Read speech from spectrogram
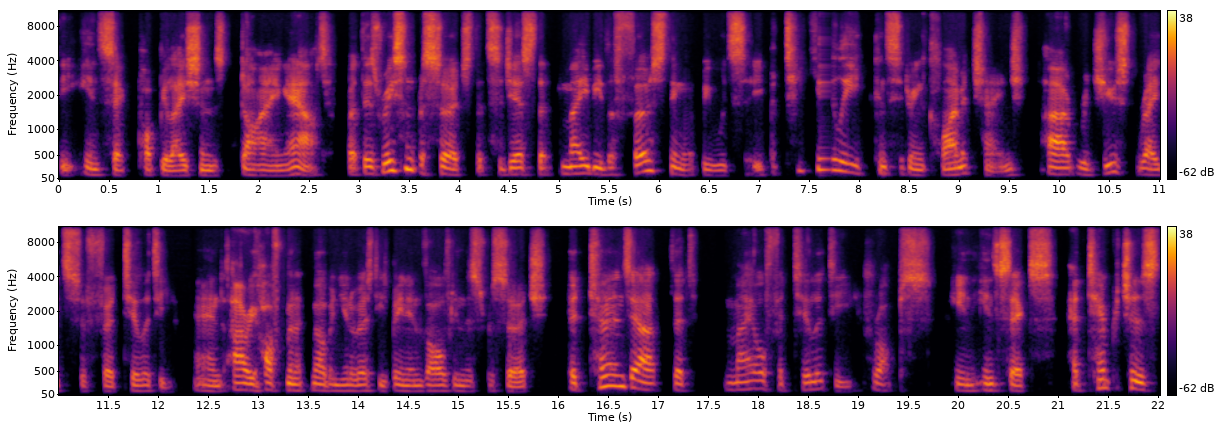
the insect populations dying out. But there's recent research that suggests that maybe the first thing that we would see, particularly considering climate change, are reduced rates of fertility. And Ary Hoffmann at Melbourne University has been involved in this research. It turns out that male fertility drops in insects at temperatures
